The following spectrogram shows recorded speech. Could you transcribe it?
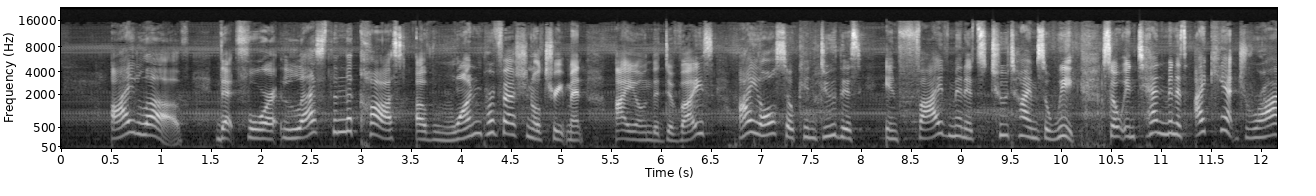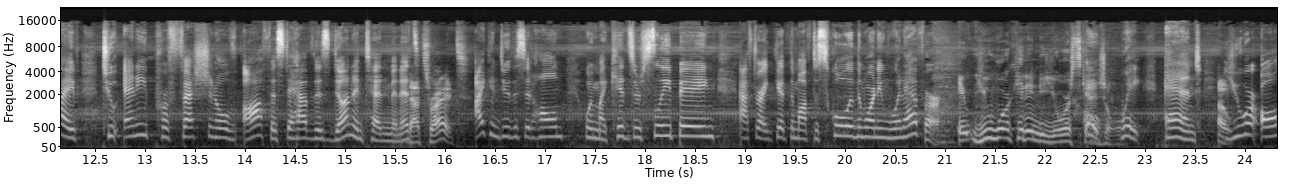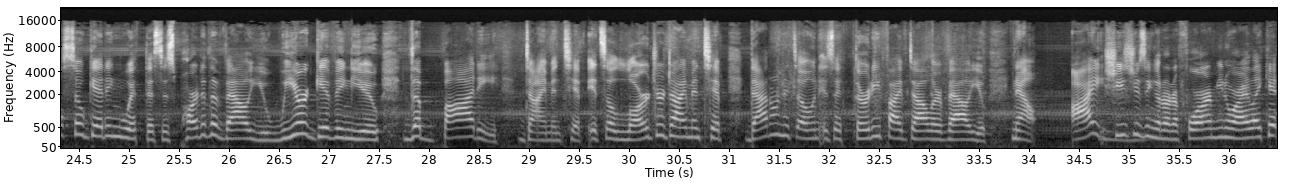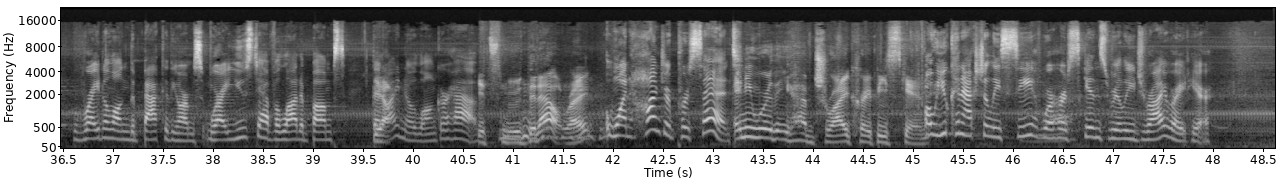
I love that for less than the cost of one professional treatment, I own the device. I also can do this in five minutes, two times a week. So in 10 minutes, I can't drive to any professional office to have this done in 10 minutes. That's right. I can do this at home when my kids are sleeping, after I get them off to school in the morning, whatever. It, you work it into your schedule. Oh, wait, and oh. you are also getting with this as part of the value, we are giving you the body diamond tip. It's a larger diamond tip. That on its own is a $35 value. Now, I she's using it on her forearm. You know where I like it? Right along the back of the arms, where I used to have a lot of bumps that yeah. I no longer have. It smoothed it out, right? 100%. Anywhere that you have dry, crepey skin. Oh, you can actually see where her skin's really dry right here.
